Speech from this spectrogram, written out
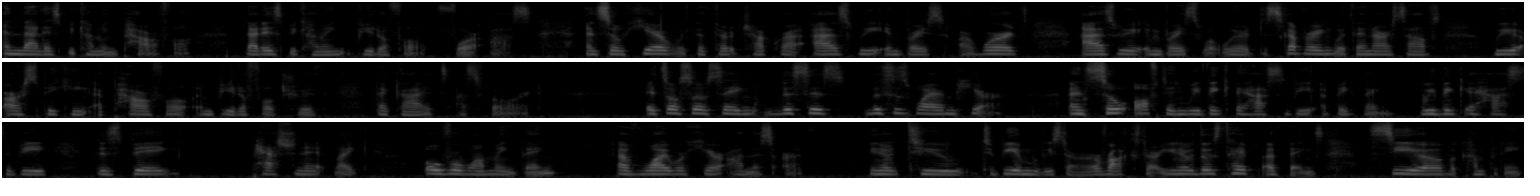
And that is becoming powerful that is becoming beautiful for us. And so, here with the third chakra, as we embrace our words, as we embrace what we're discovering within ourselves, we are speaking a powerful and beautiful truth that guides us forward. It's also saying, This is this is why I'm here. And so often we think it has to be a big thing. We think it has to be this big, passionate, like overwhelming thing of why we're here on this earth you know to to be a movie star or a rock star you know those type of things ceo of a company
